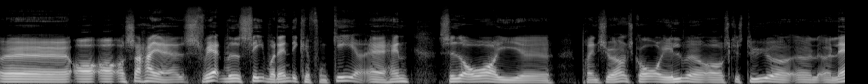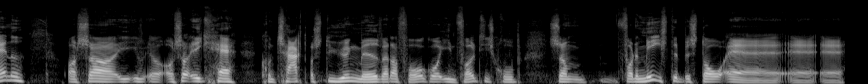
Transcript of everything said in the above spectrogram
Øh, og, og, og så har jeg svært ved at se, hvordan det kan fungere, at han sidder over i... Øh, prins Jørgen skal over 11 og skal styre øh, øh landet, og så, og så ikke have kontakt og styring med, hvad der foregår i en folketingsgruppe, som for det meste består af, af, af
